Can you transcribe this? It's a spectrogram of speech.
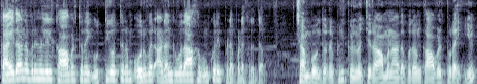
கைதானவர்களில் காவல்துறை உத்தியோகத்தரும் ஒருவர் அடங்குவதாகவும் குறிப்பிடப்படுகிறது. சம்பவம் தொடர்பில் கிளிநொச்சி ராமநாதபுரம் காவல்துறை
